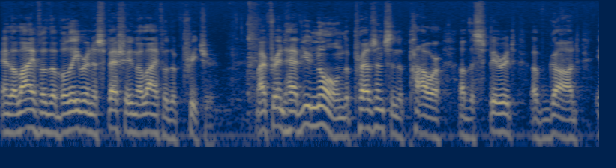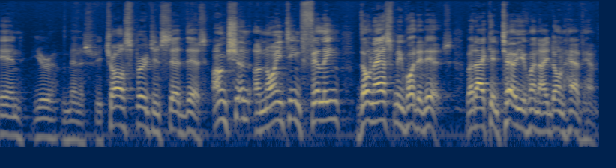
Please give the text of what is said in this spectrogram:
in the life of the believer and especially in the life of the preacher. My friend, have you known the presence and the power of the Spirit of God in your ministry? Charles Spurgeon said this unction, anointing, filling, don't ask me what it is, but I can tell you when I don't have Him.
